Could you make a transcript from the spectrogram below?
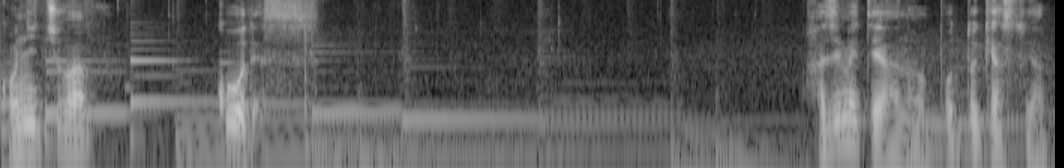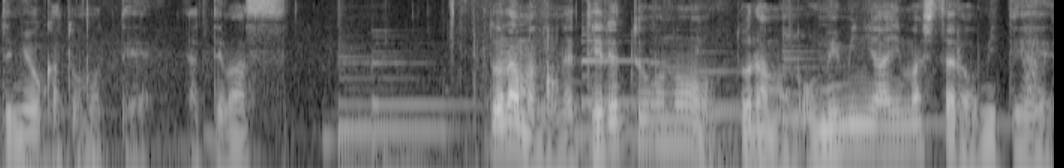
こんにちは、こうです。初めてあのポッドキャストやってみようかと思ってやってます。ドラマのねテレ東のドラマの「お耳に合いましたら」を見て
